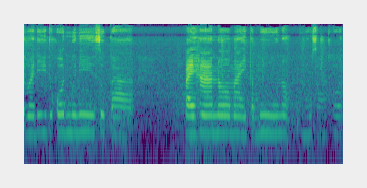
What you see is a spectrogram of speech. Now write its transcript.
สวัสดีทุกคนมื้อนี้สุกาไปหาหนอไม้กับมูเนาะมูสองคน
